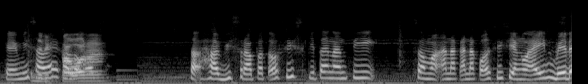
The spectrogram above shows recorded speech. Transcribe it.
Kayak misalnya kalau sa- habis rapat OSIS kita nanti sama anak-anak OSIS yang lain beda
